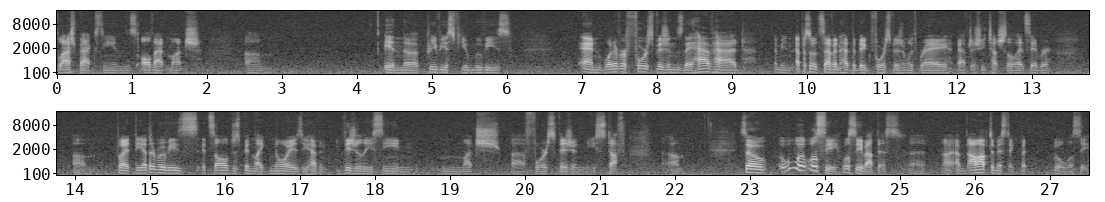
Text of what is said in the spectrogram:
flashback scenes all that much um, in the previous few movies. And whatever Force visions they have had, I mean, Episode 7 had the big Force vision with Rey after she touched the lightsaber. Um, but the other movies, it's all just been like noise. You haven't visually seen much uh, Force vision stuff. Um, so we'll, see. We'll see about this. Uh, I, am optimistic, but we'll, we'll see.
